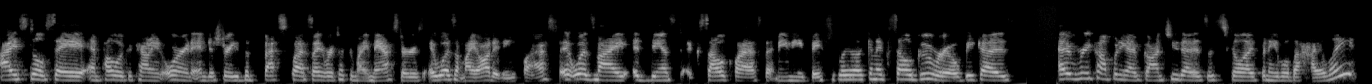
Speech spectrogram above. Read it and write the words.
I still say in public accounting or in industry, the best class I ever took in my master's, it wasn't my auditing class. It was my advanced Excel class that made me basically like an Excel guru because every company I've gone to, that is a skill I've been able to highlight.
